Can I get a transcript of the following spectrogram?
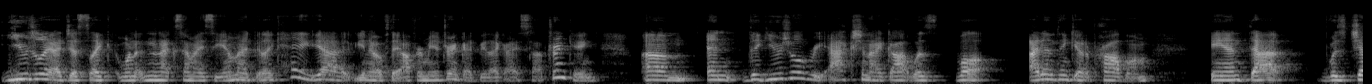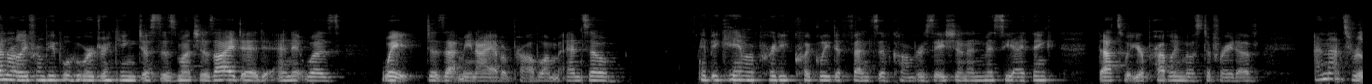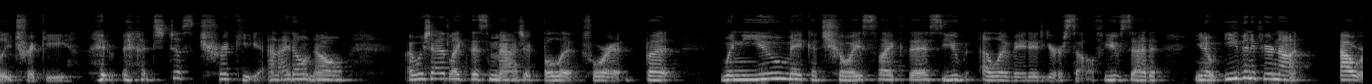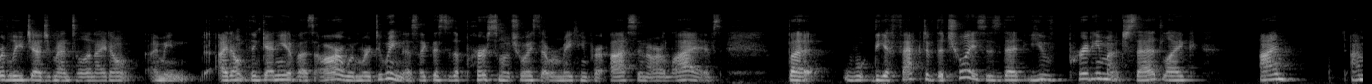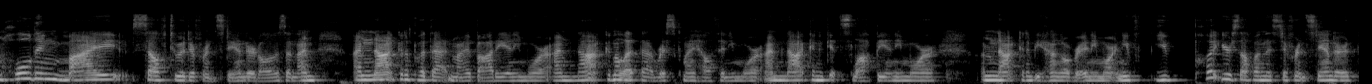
Usually, I just like when the next time I see them, I'd be like, hey, yeah, you know, if they offer me a drink, I'd be like, I stopped drinking. Um, and the usual reaction I got was, well, I didn't think you had a problem. And that was generally from people who were drinking just as much as I did. And it was, wait, does that mean I have a problem? And so it became a pretty quickly defensive conversation. And Missy, I think that's what you're probably most afraid of. And that's really tricky. It, it's just tricky. And I don't know, I wish I had like this magic bullet for it. But when you make a choice like this, you've elevated yourself. You've said, you know, even if you're not outwardly judgmental and i don't i mean i don't think any of us are when we're doing this. Like this is a personal choice that we're making for us in our lives. But w- the effect of the choice is that you've pretty much said like i'm i'm holding myself to a different standard all of a sudden. I'm i'm not going to put that in my body anymore. I'm not going to let that risk my health anymore. I'm not going to get sloppy anymore. I'm not going to be hungover anymore. And you've you've put yourself on this different standard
